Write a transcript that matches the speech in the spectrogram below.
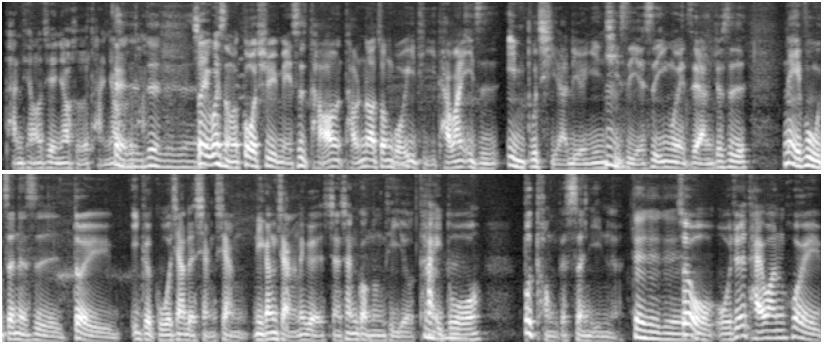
谈条件，要和谈，要和谈。对对对对。所以为什么过去每次讨论讨论到中国议题，台湾一直硬不起来的原因，其实也是因为这样，就是。内部真的是对于一个国家的想象，你刚讲的那个想象共同体有太多不同的声音了。对对对。所以，我我觉得台湾会，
